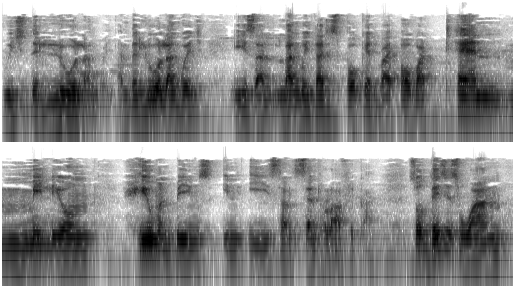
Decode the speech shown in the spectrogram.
which is the Luo language. And the Luo language is a language that is spoken by over 10 million human beings in East and Central Africa. So this is one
